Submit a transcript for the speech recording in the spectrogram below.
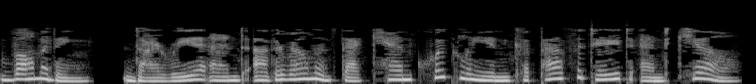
vomiting, diarrhea and other ailments that can quickly incapacitate and kill.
